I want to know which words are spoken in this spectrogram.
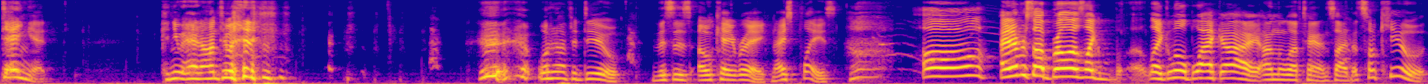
Dang it! Can you head on to it? what do I have to do? This is OK Ray. Nice place. oh, I never saw Brella's like like little black eye on the left hand side. That's so cute.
